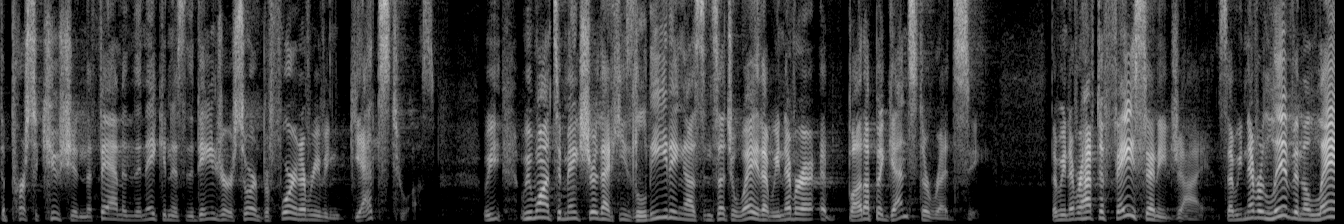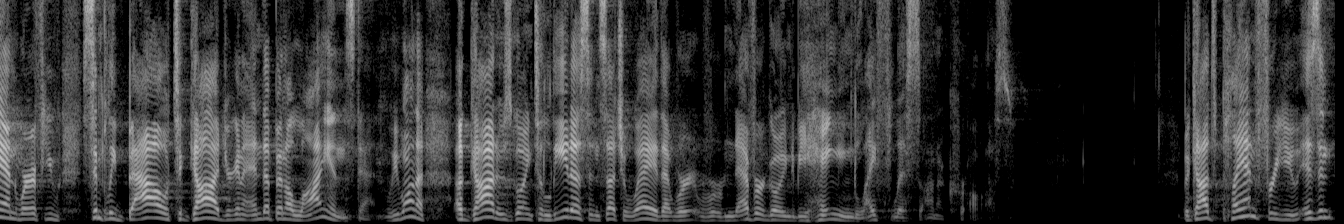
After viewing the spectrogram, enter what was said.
the persecution, the famine, the nakedness, the danger or sword before it ever even gets to us. We, we want to make sure that He's leading us in such a way that we never butt up against a Red Sea, that we never have to face any giants, that we never live in a land where if you simply bow to God, you're going to end up in a lion's den. We want a, a God who's going to lead us in such a way that we're, we're never going to be hanging lifeless on a cross. But God's plan for you isn't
